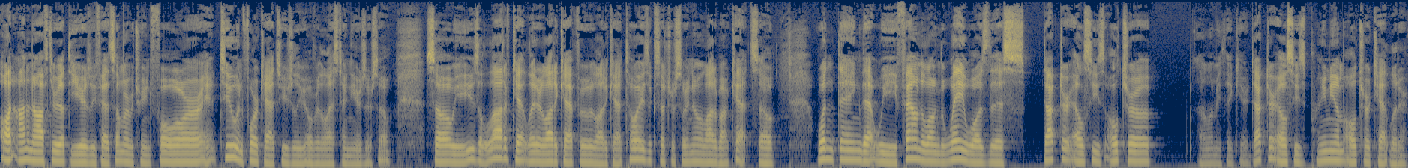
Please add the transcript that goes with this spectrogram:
on on and off throughout the years, we've had somewhere between four and two and four cats usually over the last ten years or so. So we use a lot of cat litter, a lot of cat food, a lot of cat toys, etc. So we know a lot about cats. So one thing that we found along the way was this Dr. Elsey's Ultra. Uh, let me think here. Dr. Elsey's Premium Ultra Cat Litter.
